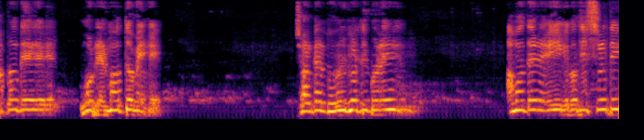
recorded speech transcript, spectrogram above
আপনাদের ভোটের মাধ্যমে সরকার গ্রহণ করতে পারে, আমাদের এই প্রতিশ্রুতি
